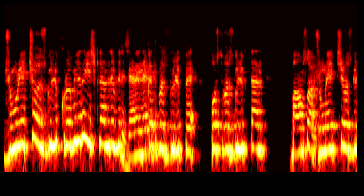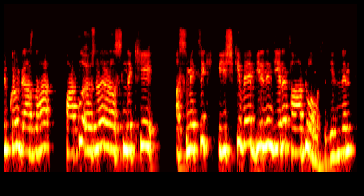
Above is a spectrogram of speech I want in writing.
cumhuriyetçi özgürlük kuramıyla da ilişkilendirebiliriz. Yani negatif özgürlük ve pozitif özgürlükten bağımsız olarak cumhuriyetçi özgürlük kuramı biraz daha farklı özneler arasındaki asimetrik ilişki ve birinin diğerine tabi olması, birinin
